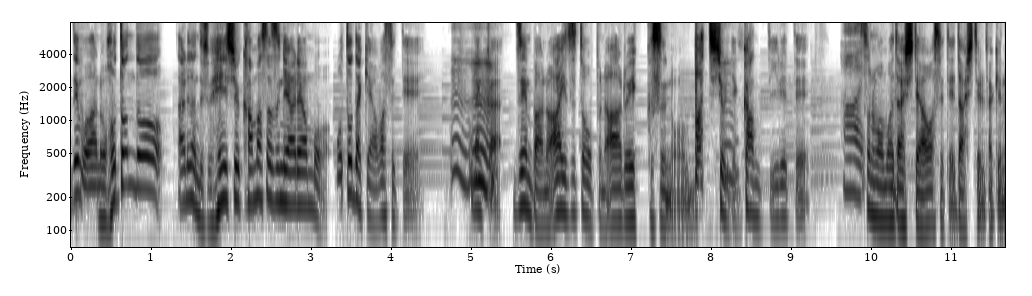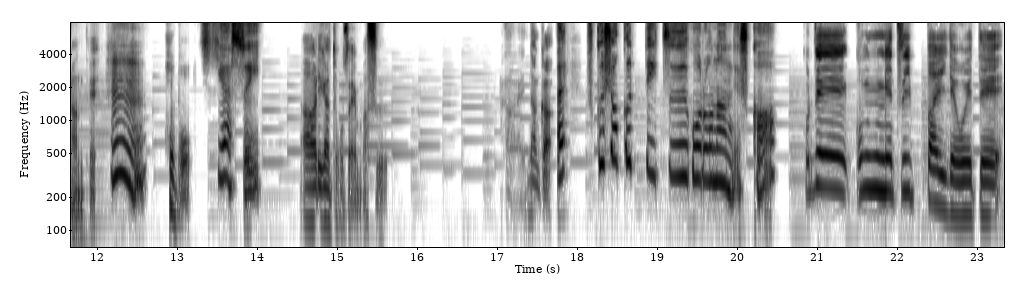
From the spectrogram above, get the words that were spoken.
でも、あの、ほとんど、あれなんですよ、編集かまさずにあれはもう音だけ合わせて、うんうん。なんか全部あの、アイズトープの RX のバッチ処理でガンって入れて、はい。そのまま出して合わせて出してるだけなんで、うん。ほぼ、聞きやすい。あありがとうございます。はい、なんか、え、復職っていつ頃なんですか？これで今月いっぱいで終えて、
